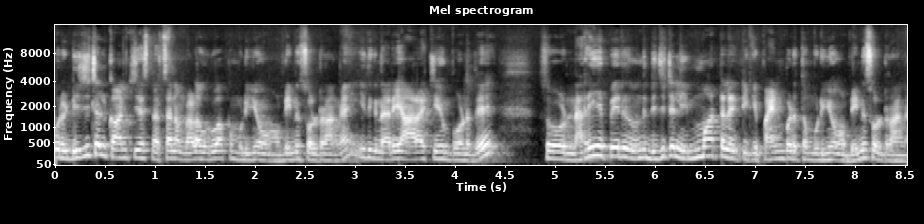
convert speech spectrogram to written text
ஒரு டிஜிட்டல் கான்சியஸ்னஸை நம்மளால் உருவாக்க முடியும் அப்படின்னு சொல்கிறாங்க இதுக்கு நிறைய ஆராய்ச்சியும் போனது. ஸோ நிறைய பேர் இது வந்து டிஜிட்டல் இம்மார்டலிட்டிக்கு பயன்படுத்த முடியும் அப்படின்னு சொல்கிறாங்க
